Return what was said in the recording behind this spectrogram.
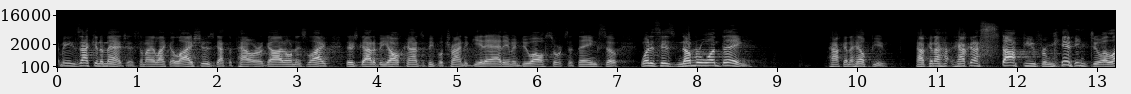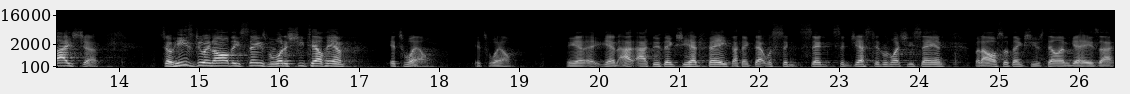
I mean, as I can imagine, somebody like Elisha who's got the power of God on his life, there's got to be all kinds of people trying to get at him and do all sorts of things. So, what is his number one thing? How can I help you? How can I, how can I stop you from getting to Elisha? So he's doing all these things, but what does she tell him? It's well. It's well. Again, again I, I do think she had faith. I think that was su- su- suggested with what she's saying. But I also think she was telling Gehazi,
